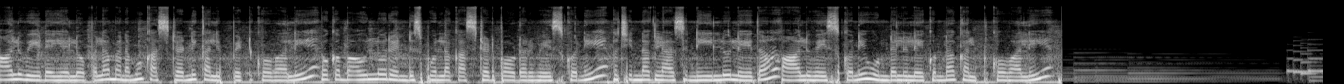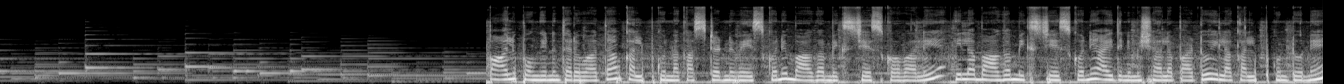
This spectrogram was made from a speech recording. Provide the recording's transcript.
పాలు వేడయ్యే లోపల మనము కస్టర్డ్ని కలిపి పెట్టుకోవాలి ఒక బౌల్లో రెండు స్పూన్ల కస్టర్డ్ పౌడర్ వేసుకొని ఒక చిన్న గ్లాసు నీళ్ళు లేదా పాలు వేసుకొని ఉండలు లేకుండా కలుపుకోవాలి. పాలు పొంగిన తర్వాత కలుపుకున్న కస్టర్డ్ని వేసుకొని బాగా మిక్స్ చేసుకోవాలి. ఇలా బాగా మిక్స్ చేసుకొని ఐదు నిమిషాల పాటు ఇలా కలుపుకుంటూనే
